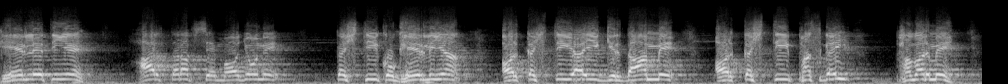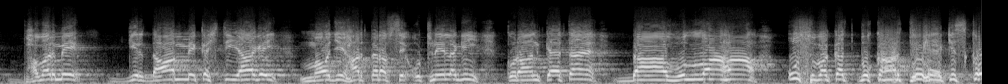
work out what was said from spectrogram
گھیر لیتی ہیں۔ ہر طرف سے موجوں نے کشتی کو گھیر لیا اور کشتی آئی گردام میں اور کشتی پھنس گئی بھور میں۔ بھور میں گردام میں کشتی آ گئی۔ موجیں ہر طرف سے اٹھنے لگی قرآن کہتا ہے داو اللہ اس وقت پکارتے ہیں کس کو؟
